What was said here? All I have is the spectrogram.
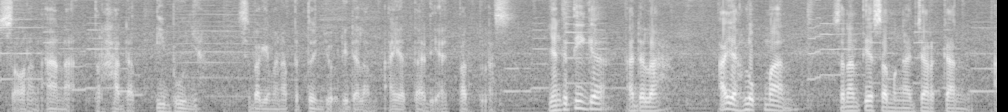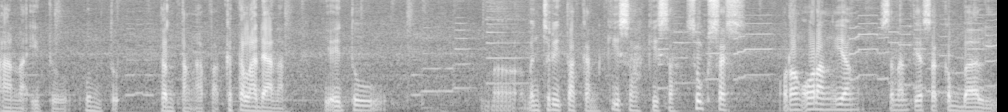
seorang anak terhadap ibunya sebagaimana petunjuk di dalam ayat tadi ayat 14 yang ketiga adalah ayah Lukman senantiasa mengajarkan anak itu untuk tentang apa? Keteladanan yaitu menceritakan kisah-kisah sukses orang-orang yang senantiasa kembali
